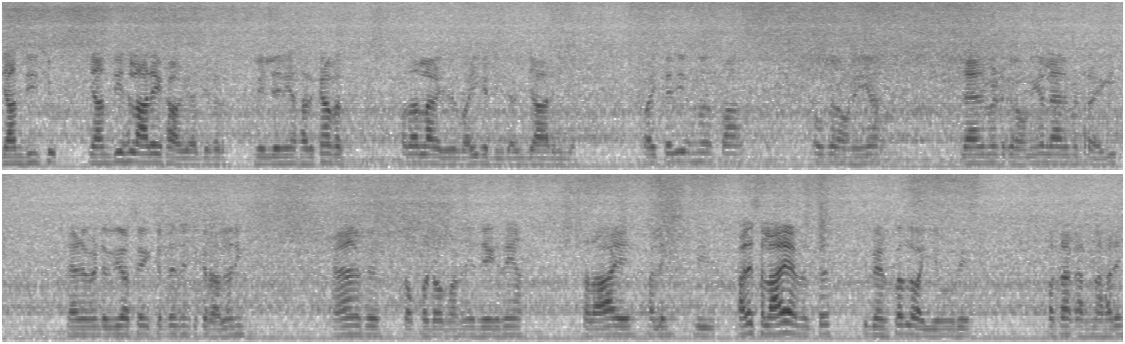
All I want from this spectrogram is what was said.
ਜਾਂਦੀ ਛੁ- ਜਾਂਦੀ ਹਲਾਰੇ ਖਾ ਖਾਵੇ ਅੱਜ ਫਿਰ, ਵੇਲੇ ਦੀਆਂ ਸੜਕਾਂ ਪਰ ਪਤਾ ਲੱਗ ਜਾਵੇ ਬਾਈ ਗੱਡੀ ਦਾ ਵੀ ਜਾ ਰਹੀ ਆ। ਬਾਈ ਕਹਿੰਦੀ ਹੁਣ ਆਪਾਂ ਉਹ ਕਰਾਉਣੀ ਆ ਅਲਾਈਨਮੈਂਟ ਕਰਾਉਣੀ ਆ ਅਲਾਈਨਮੈਂਟ ਰਹਿ ਗਈ। ਅਲਾਈਨਮੈਂਟ ਵੀ ਅਸੀਂ ਇੱਕ ਅੱਧੇ ਦਿਨ ਚ ਕਰਾ ਲੈਣੀ। ਐਨ ਫਿਰ ਟੋਪਰ ਟੋਪ ਬਣੇ ਦੇਖਦੇ ਆ। ਸਲਾਹ ਏ ਹਲੇ ਵੀ, ਹਲੇ ਸਲਾਹ ਹੈ ਮਿਲਕ, ਕਿ ਬੈਂਪਰ ਲਵਾਈਏ ਮੂਰੇ ਪਤਾ ਕਰਨਾ ਹਰੇ।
